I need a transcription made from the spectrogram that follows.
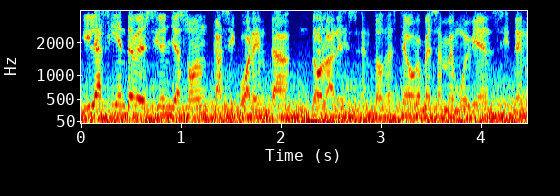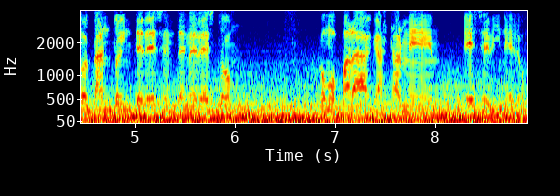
Y la siguiente versión ya son casi 40 dólares. Entonces tengo que pensarme muy bien si tengo tanto interés en tener esto como para gastarme ese dinero.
